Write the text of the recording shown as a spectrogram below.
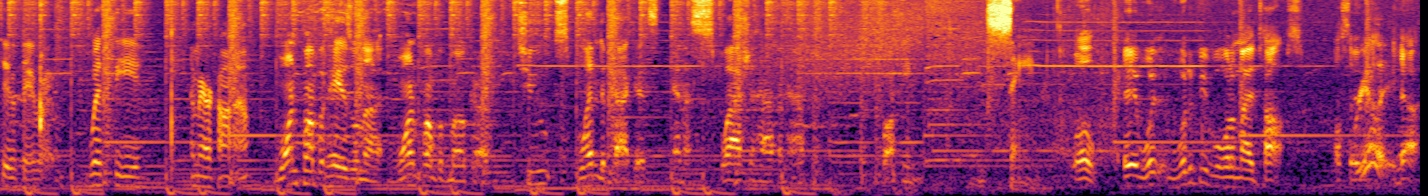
two favorite with the Americano. One pump of hazelnut, one pump of mocha, two Splenda packets, and a splash of half and half. Fucking insane. Whoa. It would would it be one of my tops? I'll say that. Really? Yeah.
